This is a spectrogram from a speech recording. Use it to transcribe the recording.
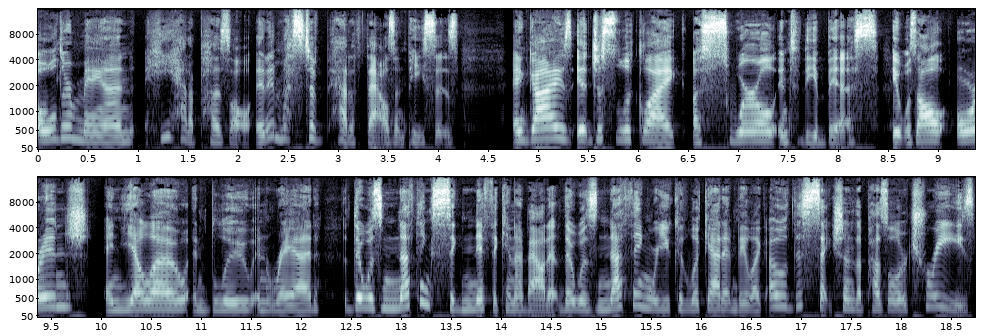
older man, he had a puzzle, and it must have had a thousand pieces. And guys, it just looked like a swirl into the abyss. It was all orange and yellow and blue and red. There was nothing significant about it. There was nothing where you could look at it and be like, oh, this section of the puzzle are trees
